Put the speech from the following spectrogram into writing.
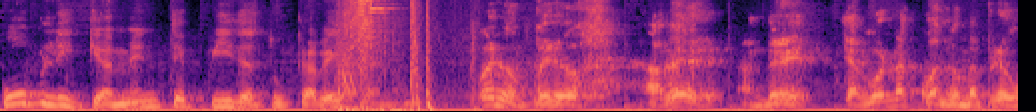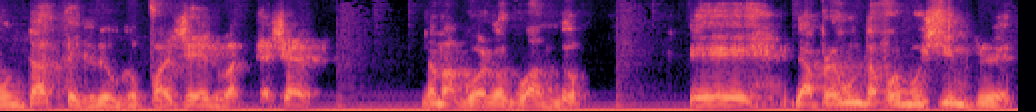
públicamente pida tu cabeza, ¿no? Bueno, pero a ver, Andrés, ¿te acuerdas cuando me preguntaste, creo que fue ayer o ayer, no me acuerdo cuándo, eh, la pregunta fue muy simple.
